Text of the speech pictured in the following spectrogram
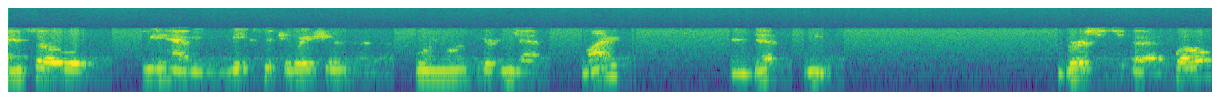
And so we have a unique situation going on here in that life and death meet. Verse uh, 12,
